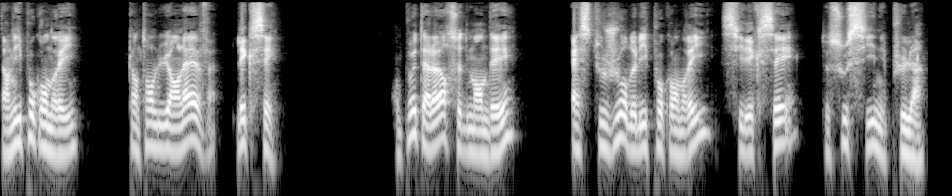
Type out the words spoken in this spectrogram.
dans l'hypochondrie quand on lui enlève l'excès. On peut alors se demander, est-ce toujours de l'hypochondrie si l'excès de souci n'est plus là?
